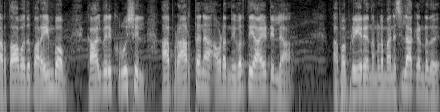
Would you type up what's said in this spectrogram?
കർത്താവ് അത് പറയുമ്പം കാൽവരി ക്രൂശിൽ ആ പ്രാർത്ഥന അവിടെ നിവർത്തിയായിട്ടില്ല. അപ്പോൾ പ്രിയരെ നമ്മൾ മനസ്സിലാക്കേണ്ടത്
